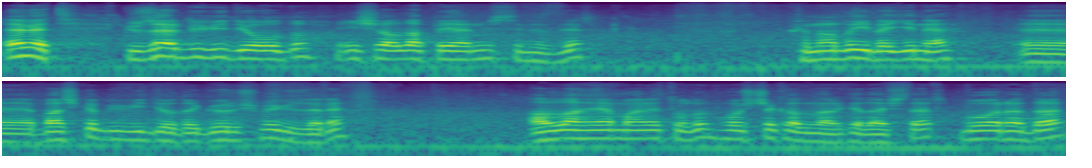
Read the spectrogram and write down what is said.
Evet, güzel bir video oldu. İnşallah beğenmişsinizdir. Kınalıyla yine eee, başka bir videoda görüşmek üzere. Allah'a emanet olun. Hoşça kalın arkadaşlar. Bu arada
